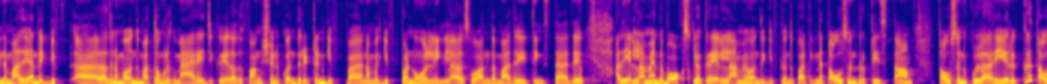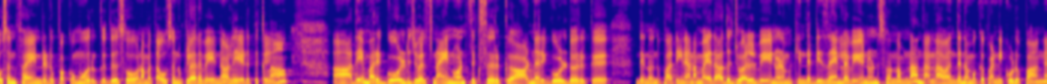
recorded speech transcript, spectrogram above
இந்த மாதிரி அந்த கிஃப்ட் அதாவது நம்ம வந்து மற்றவங்களுக்கு மேரேஜுக்கு ஏதாவது ஃபங்க்ஷனுக்கு வந்து ரிட்டன் கிஃப்ட் நம்ம கிஃப்ட் பண்ணுவோம் இல்லைங்களா? ஸோ அந்த மாதிரி திங்ஸ் தான் அது. அது எல்லாமே அந்த பாக்ஸ்குள்ளே இருக்கிற எல்லாமே வந்து கிஃப்ட் வந்து பார்த்திங்கன்னா தௌசண்ட் ருபீஸ் தான். தௌசண்ட்குள்ளாரையும் இருக்குது தௌசண்ட் ஃபைவ் ஹண்ட்ரட் பக்கமும் இருக்குது. ஸோ நம்ம தௌசண்ட்குள்ளார வேணாலும் எடுத்துக்கலாம். அதே மாதிரி gold jewels nine one one six இருக்குது ஆர்டினரி கோல்டும் இருக்குது தென் வந்து பார்த்திங்கன்னா நம்ம ஏதாவது ஜுவல் வேணும் நமக்கு இந்த டிசைனில் வேணும்னு சொன்னோம்னா அந்த அண்ணா வந்து நமக்கு பண்ணி கொடுப்பாங்க.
